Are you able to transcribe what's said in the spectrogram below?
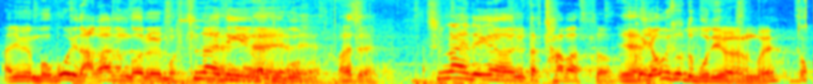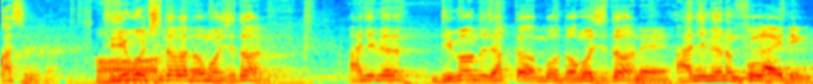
아니면 뭐 볼이 나가는 거를 뭐 슬라이딩 예, 해가지고 예, 예, 예. 맞아요. 슬라이딩 해가지고 딱 잡았어. 예. 그 여기서도 못 일어나는 거예요? 똑같습니다. 어. 드리블 치다가 넘어지던 아니면 리바운드 잡다가 뭐 넘어지던 네. 아니면은 뭐 슬라이딩.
